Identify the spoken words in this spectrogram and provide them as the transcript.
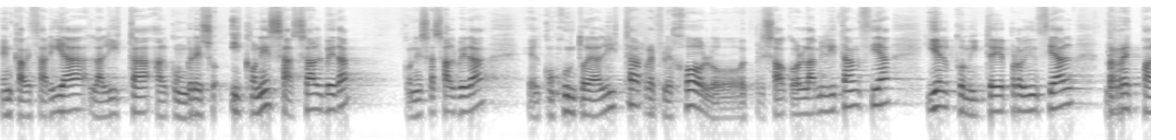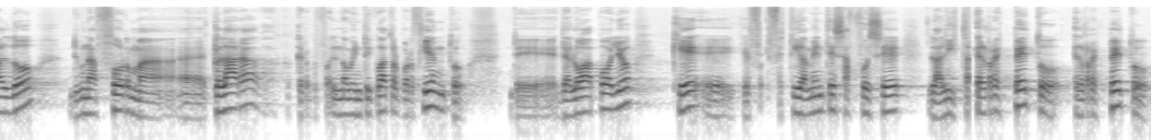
encabezaría la lista al Congreso y con esa salvedad, con esa salvedad, el conjunto de la lista reflejó lo expresado con la militancia y el Comité Provincial respaldó de una forma eh, clara, creo que fue el 94% de, de los apoyos, eh, que, efectivamente esa fuese la lista. El respeto, el respeto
